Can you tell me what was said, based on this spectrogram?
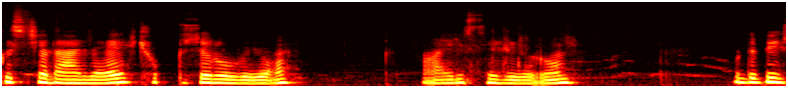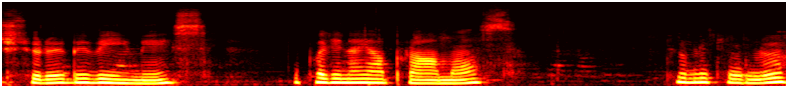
Kızçeler de çok güzel oluyor. Ayrı seviyorum. Burada bir sürü bebeğimiz. Upalina yaprağımız. Türlü türlü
